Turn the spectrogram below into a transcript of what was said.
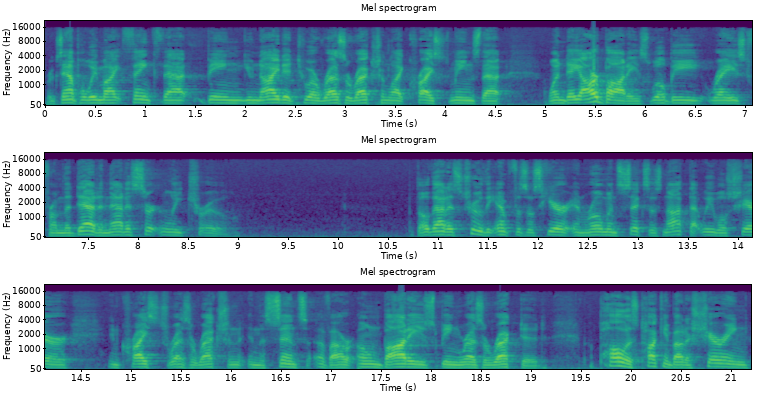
For example, we might think that being united to a resurrection like Christ means that one day our bodies will be raised from the dead, and that is certainly true. Though that is true, the emphasis here in Romans 6 is not that we will share in Christ's resurrection in the sense of our own bodies being resurrected. Paul is talking about a sharing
